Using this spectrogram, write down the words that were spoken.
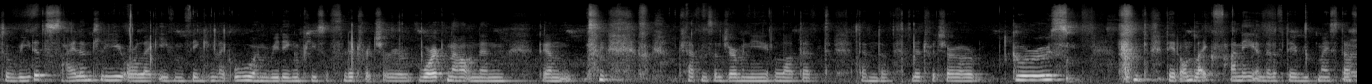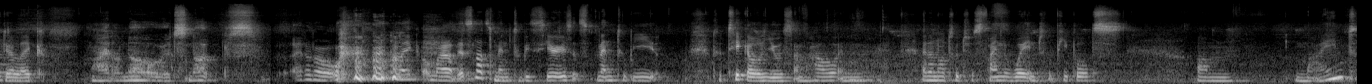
to read it silently or like even thinking like, oh, I'm reading a piece of literature work now, and then then it happens in Germany a lot that then the literature gurus they don't like funny, and then if they read my stuff, they're like, I don't know, it's not. I don't know. like, oh my god, it's not meant to be serious. It's meant to be to tickle you somehow, and I don't know to just find a way into people's um, mind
